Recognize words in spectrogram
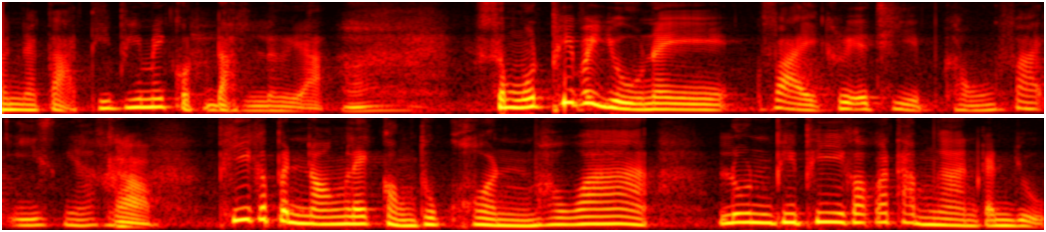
บรรยากาศที่พี่ไม่กดดันเลยอะอ่าสมมติพี่ไปอยู่ในฝ่ายครีเอทีฟของฟาอีสเนี้ยคค่ะรับพี่ก็เป็นน้องเล็กของทุกคน เพราะว่า รุ่นพี่ๆเขาก็ทำงานกันอยู่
